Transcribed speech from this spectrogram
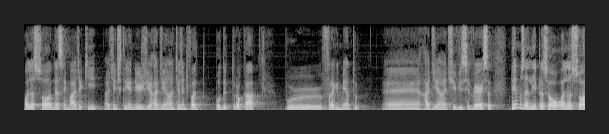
Olha só nessa imagem aqui, a gente tem energia radiante, a gente vai poder trocar por fragmento é, radiante e vice-versa. Temos ali, pessoal, olha só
